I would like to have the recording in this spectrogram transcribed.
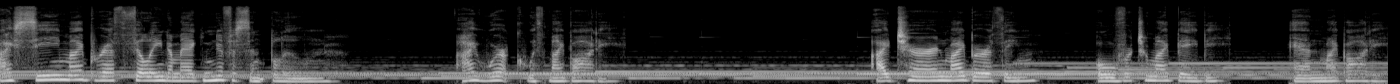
I see my breath filling a magnificent balloon. I work with my body. I turn my birthing over to my baby and my body.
